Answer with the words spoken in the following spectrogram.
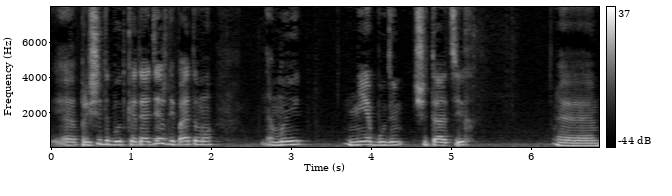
э, пришиты будут к этой одежде, поэтому мы не будем считать их э,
